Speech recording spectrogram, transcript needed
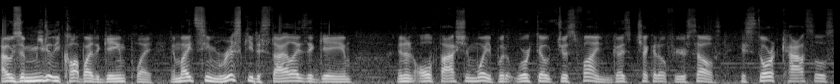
I was immediately caught by the gameplay. It might seem risky to stylize the game in an old-fashioned way, but it worked out just fine. You guys check it out for yourselves. Historic castles,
